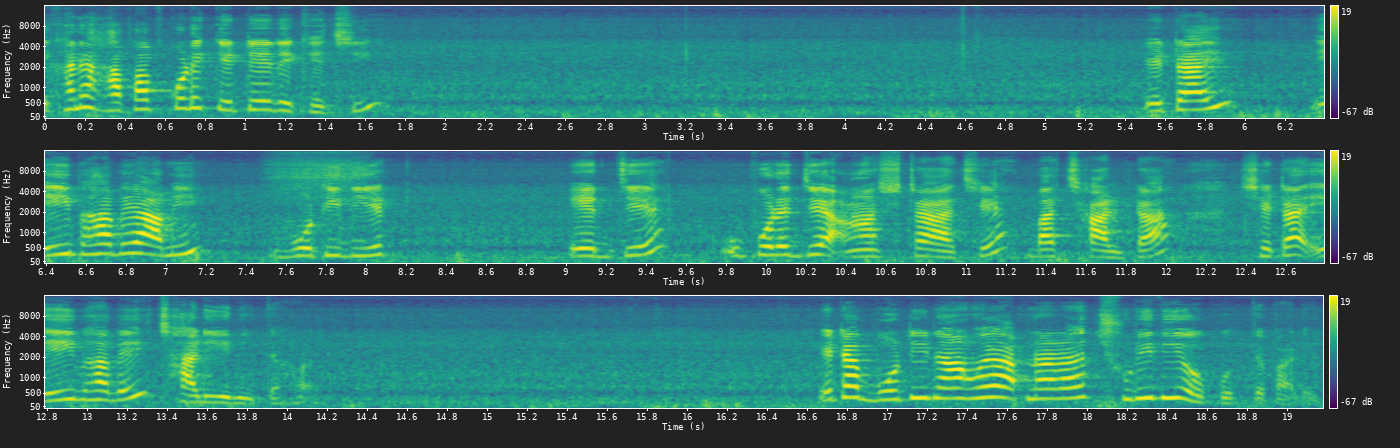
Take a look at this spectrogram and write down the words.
এখানে হাফ হাফ করে কেটে রেখেছি। এটাই এইভাবে আমি বটি দিয়ে এর যে উপরের যে আঁশটা আছে বা ছালটা, সেটা এইভাবেই ছাড়িয়ে নিতে হয়। এটা বটি না হয়ে আপনারা ছুরি দিয়েও করতে পারেন।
